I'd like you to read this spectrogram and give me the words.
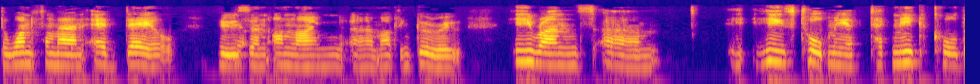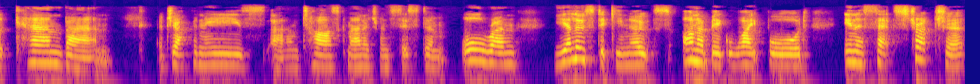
the wonderful man Ed Dale, who's an online uh, marketing guru. He runs, um, he- he's taught me a technique called the Kanban, a Japanese um, task management system, all run yellow sticky notes on a big whiteboard in a set structure,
